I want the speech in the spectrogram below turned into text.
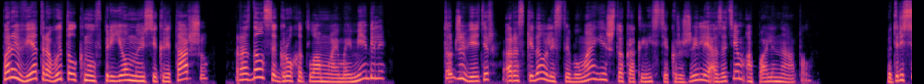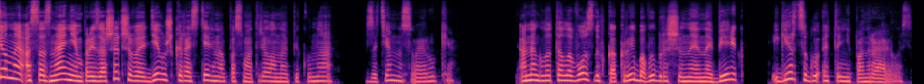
Порыв ветра вытолкнул в приемную секретаршу, раздался грохот ломаемой мебели. Тот же ветер раскидал листы бумаги, что как листья кружили, а затем опали на пол. Потрясённая осознанием произошедшего, девушка растерянно посмотрела на опекуна, затем на свои руки. Она глотала воздух, как рыба, выброшенная на берег, и герцогу это не понравилось.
